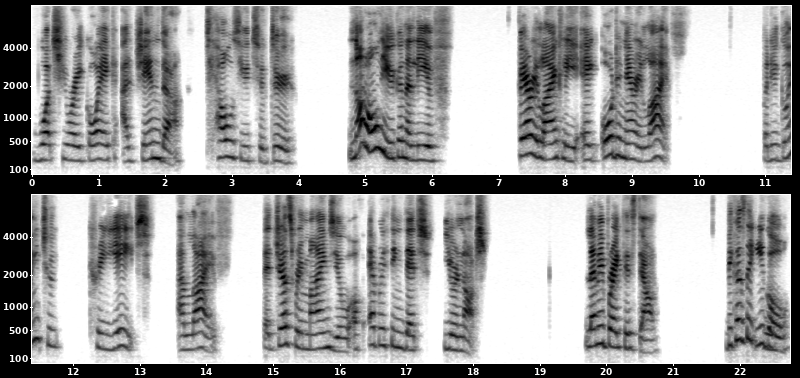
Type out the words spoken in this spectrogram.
what your egoic agenda tells you to do not only you're going to live very likely a ordinary life but you're going to create a life that just reminds you of everything that you're not. Let me break this down because the ego mm.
